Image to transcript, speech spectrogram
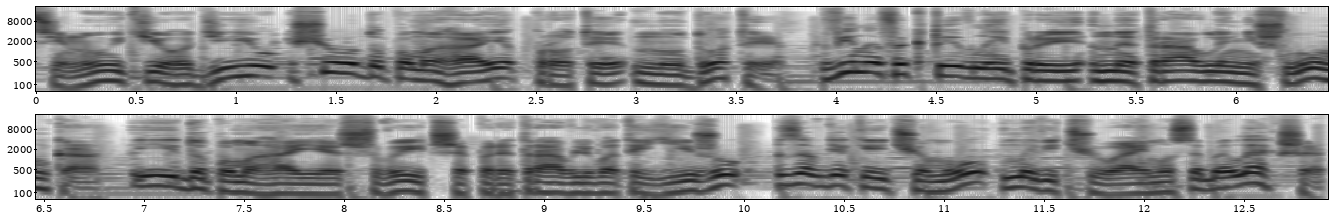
цінують його дію, що допомагає проти нудоти. Він ефективний при нетравленні шлунка і допомагає швидше перетравлювати їжу, завдяки чому ми відчуваємо себе легше.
